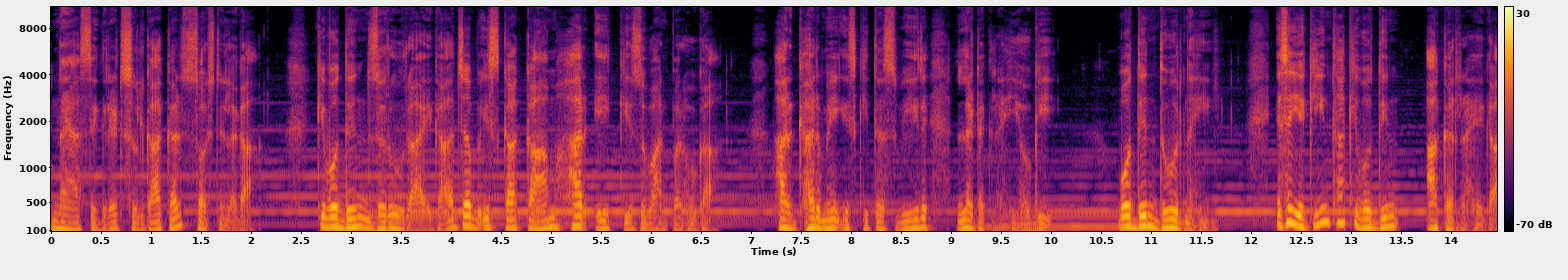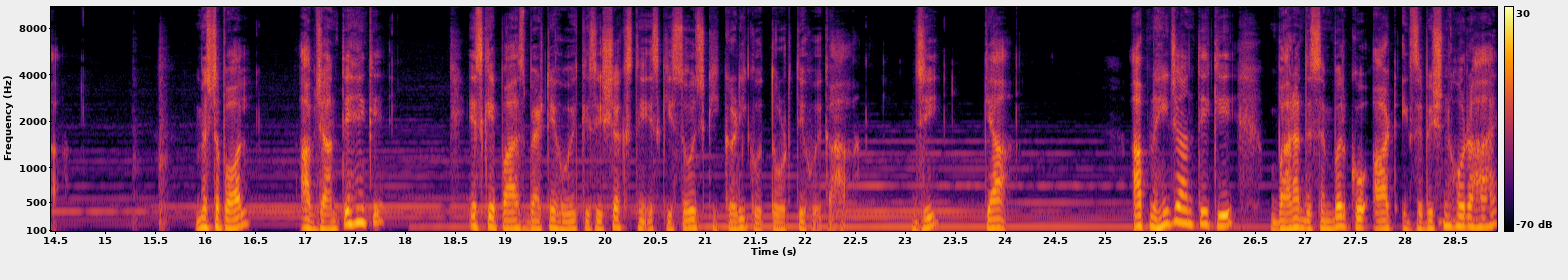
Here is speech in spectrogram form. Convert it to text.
نیا سگریٹ سلگا کر سوچنے لگا کہ وہ دن ضرور آئے گا جب اس کا کام ہر ایک کی زبان پر ہوگا۔ ہر گھر میں اس کی تصویر لٹک رہی ہوگی۔ وہ دن دور نہیں۔ اسے یقین تھا کہ وہ دن آ کر رہے گا۔ مسٹر پال، آپ جانتے ہیں کہ اس کے پاس بیٹھے ہوئے کسی شخص نے اس کی سوچ کی کڑی کو توڑتے ہوئے کہا جی کیا؟ آپ نہیں جانتے کہ بارہ دسمبر کو آرٹ ایگزیبیشن ہو رہا ہے؟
